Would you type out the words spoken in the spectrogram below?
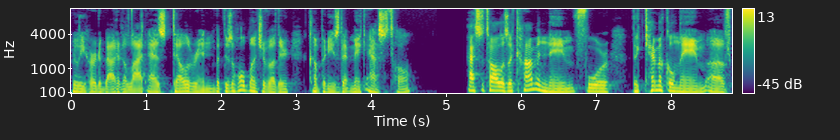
really heard about it a lot as Delrin, but there's a whole bunch of other companies that make acetal. Acetal is a common name for the chemical name of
